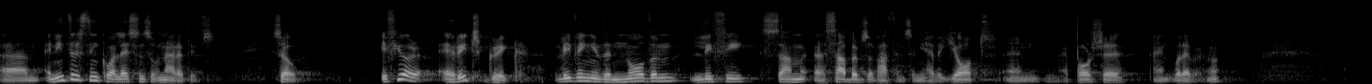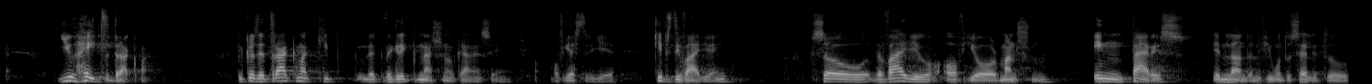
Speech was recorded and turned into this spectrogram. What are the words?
um, an interesting coalescence of narratives. So, if you're a rich Greek living in the northern leafy sum, uh, suburbs of Athens and you have a yacht and a Porsche and whatever, you hate the drachma because the drachma keep the, the Greek national currency of yesteryear keeps devaluing. So the value of your mansion in Paris, in London, if you want to sell it to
